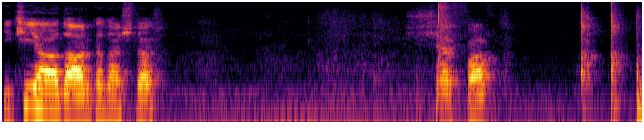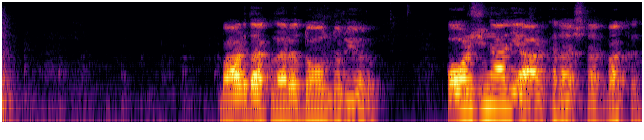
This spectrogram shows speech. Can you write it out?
iki yağı da arkadaşlar şeffaf bardaklara dolduruyorum. Orijinal yağ arkadaşlar bakın.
